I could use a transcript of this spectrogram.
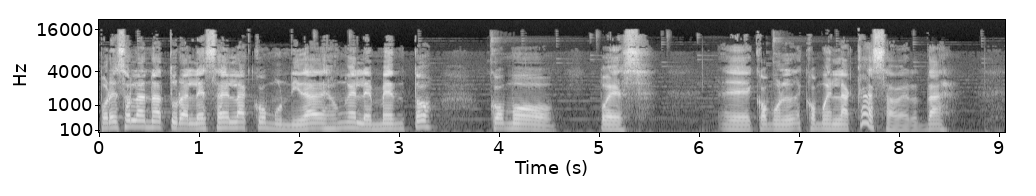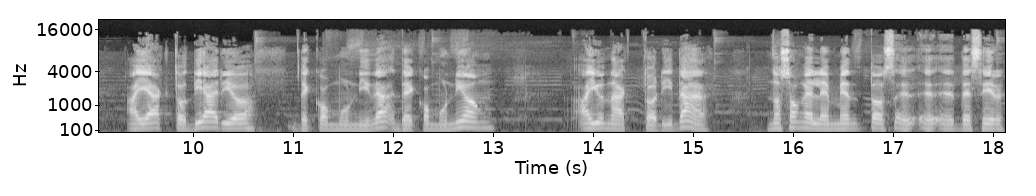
Por eso la naturaleza de la comunidad es un elemento como pues eh, como, como en la casa, ¿verdad? Hay actos diarios de comunidad, de comunión, hay una autoridad, no son elementos, eh, eh, es decir,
